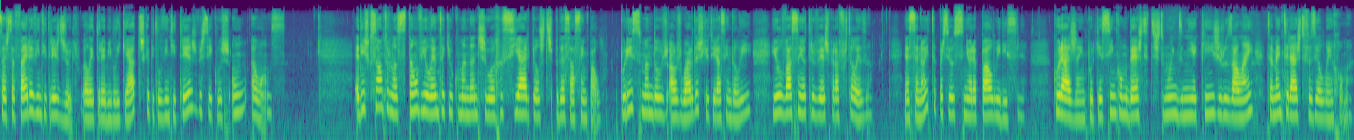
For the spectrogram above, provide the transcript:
Sexta-feira, 23 de julho. A leitura bíblica é Atos, capítulo 23, versículos 1 a 11. A discussão tornou-se tão violenta que o comandante chegou a recear que eles despedaçassem Paulo. Por isso, mandou aos guardas que o tirassem dali e o levassem outra vez para a fortaleza. Nessa noite, apareceu o Senhor a Paulo e disse-lhe: Coragem, porque assim como deste testemunho de mim aqui em Jerusalém, também terás de fazê-lo em Roma.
